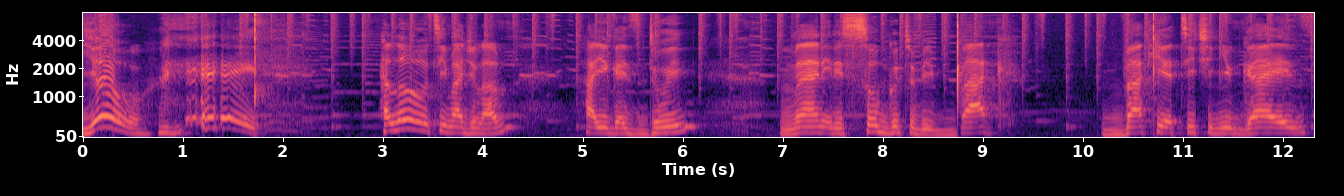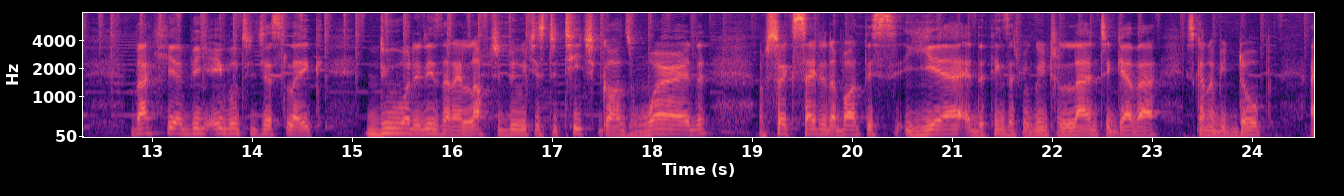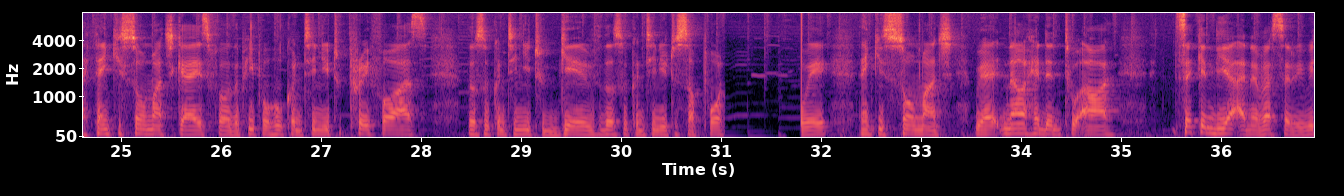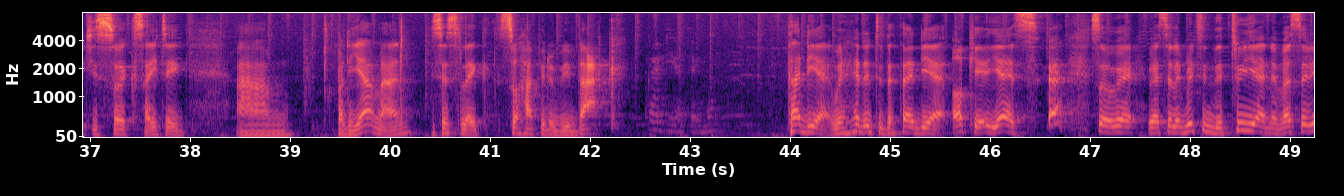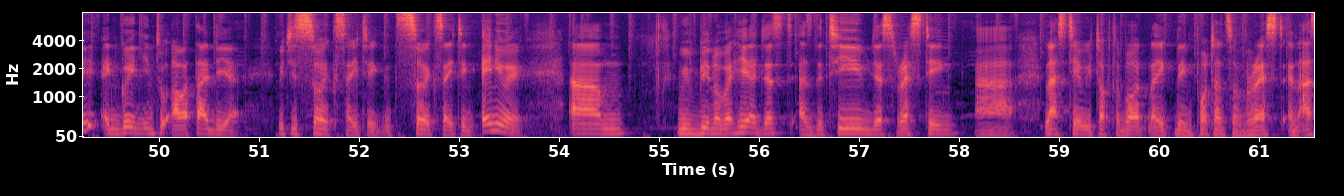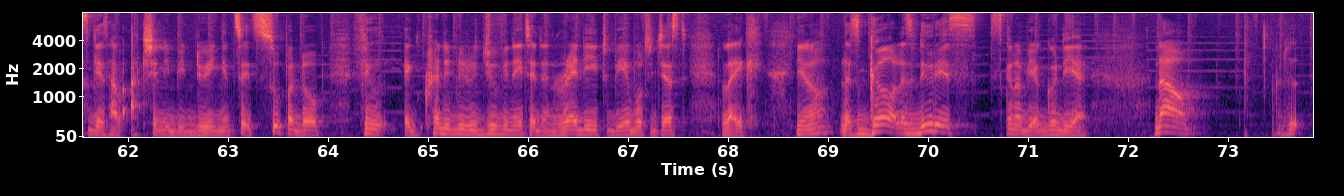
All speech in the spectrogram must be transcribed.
Yo! Hey! Hello, Team Adulam. How you guys doing? Man, it is so good to be back. Back here teaching you guys. Back here being able to just like do what it is that I love to do, which is to teach God's word. I'm so excited about this year and the things that we're going to learn together. It's to be dope. I thank you so much, guys, for the people who continue to pray for us, those who continue to give, those who continue to support. Thank you so much. We are now headed to our second year anniversary, which is so exciting. Um, but yeah, man, it's just like so happy to be back. Third year, we're headed to the third year. Okay, yes. so we're, we're celebrating the two year anniversary and going into our third year, which is so exciting. It's so exciting. Anyway, um, we've been over here just as the team, just resting. Uh, last year we talked about like the importance of rest, and us guys have actually been doing it. So it's super dope. Feel incredibly rejuvenated and ready to be able to just like, you know, let's go, let's do this. It's gonna be a good year. Now,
